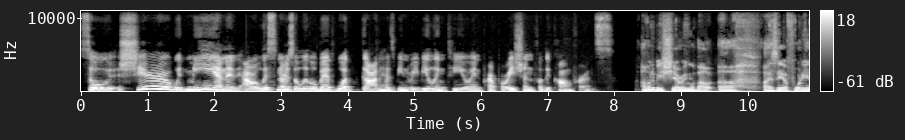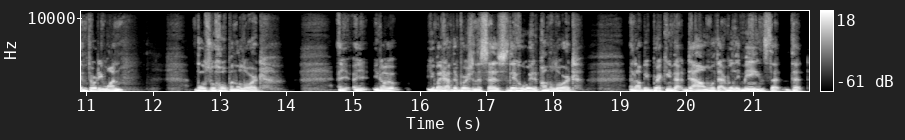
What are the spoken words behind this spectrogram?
so, share with me and our listeners a little bit what God has been revealing to you in preparation for the conference. I'm going to be sharing about uh, Isaiah 40 and 31, those who hope in the Lord. And, you know, you might have the version that says, they who wait upon the Lord and I'll be breaking that down what that really means that that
